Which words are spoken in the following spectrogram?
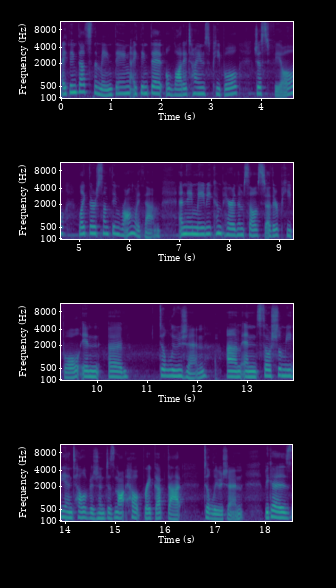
I think that's the main thing. I think that a lot of times people just feel like there's something wrong with them and they maybe compare themselves to other people in a delusion. Um, and social media and television does not help break up that delusion because,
